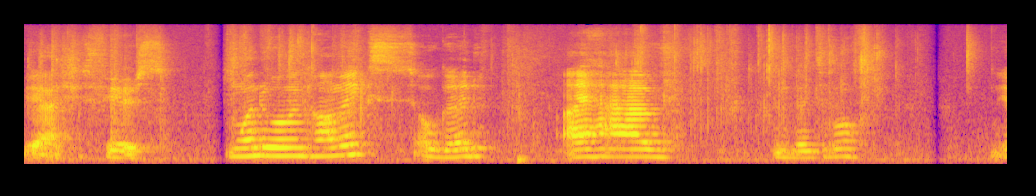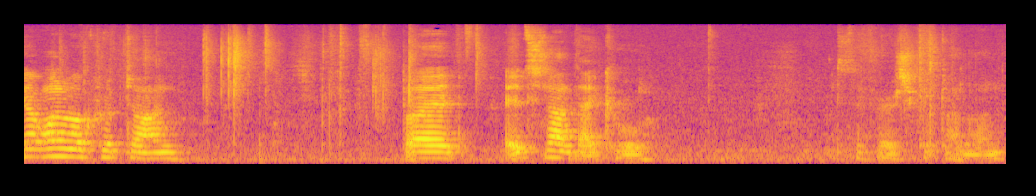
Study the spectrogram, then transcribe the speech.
Yeah, she's fierce. Wonder Woman comics, so good. I have Invincible. Yeah, one about Krypton. But it's not that cool It's the first Krypton one.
